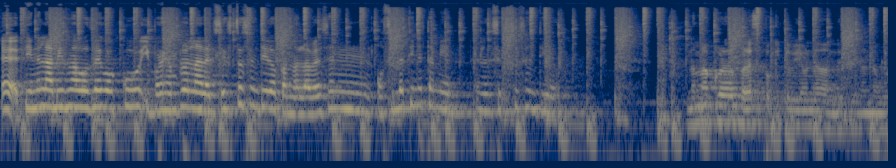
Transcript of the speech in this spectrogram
Eh, tiene la misma voz de Goku y por ejemplo en la del sexto sentido, cuando la ves en... O sí la tiene también, en el sexto sentido. No me acuerdo, pero hace poquito vi una donde tiene una voz.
